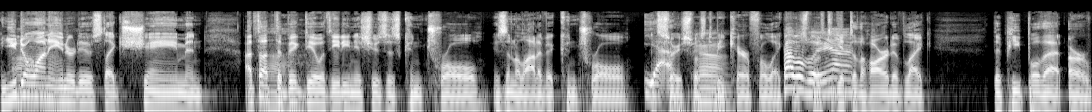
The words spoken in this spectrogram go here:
You don't want to um, introduce like shame and I thought the ah. big deal with eating issues is control. Isn't a lot of it control? Yeah. So you're supposed to be careful. Like you're Probably, supposed to get to the heart of like the people that are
